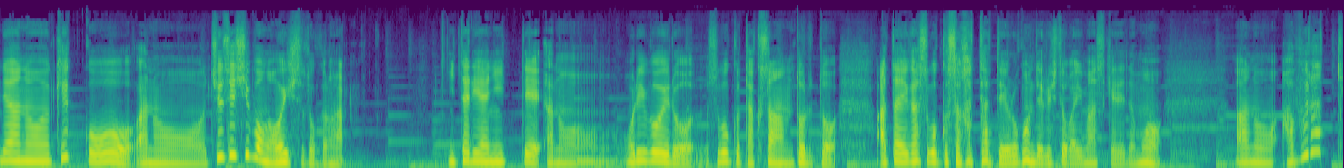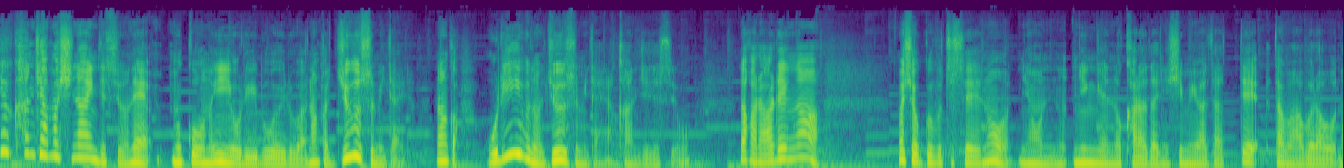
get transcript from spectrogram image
であの結構あの中性脂肪が多い人とかがイタリアに行ってあのオリーブオイルをすごくたくさん取ると値がすごく下がったって喜んでる人がいますけれどもあの油っていう感じはあんましないんですよね。向こうのいいオリーブオイルは。なんかジュースみたいな。なんかオリーブのジュースみたいな感じですよ。だからあれが、まあ、植物性の日本の人間の体に染み渡って多分油を流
